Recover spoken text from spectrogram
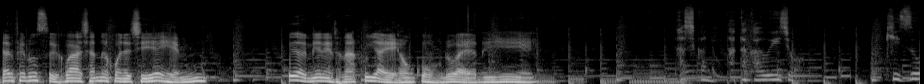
ฉันเพียงรู้สึกว่าฉันควรจะชี้ให้เห็นเรื่องนี้ในฐานะผู้ใหญ่ของกลุ่มด้วยนี่ 確かに戦う以上 傷を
